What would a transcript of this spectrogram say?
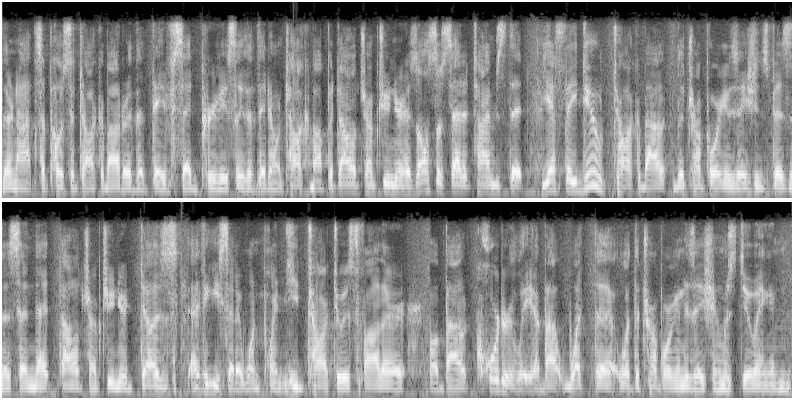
they're not supposed to talk about or that they've said previously that they don't talk about. But Donald Trump Jr. has also said at times that yes, they do talk about the Trump organization's business, and that Donald Trump Jr. does. I think he said at one point he talked to his father about quarterly about what the what the Trump organization was doing and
